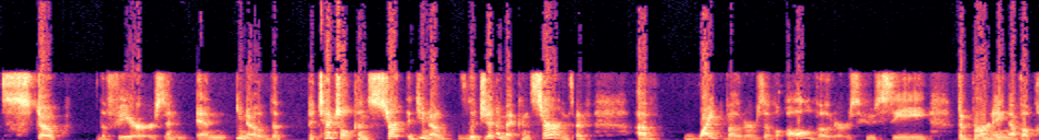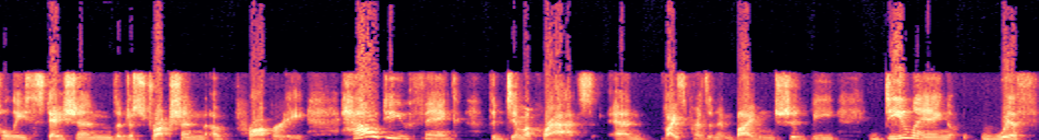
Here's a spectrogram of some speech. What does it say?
stoke the fears and and you know the potential concern, you know, legitimate concerns of of white voters of all voters who see the burning of a police station, the destruction of property. How do you think the Democrats and Vice President Biden should be dealing with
